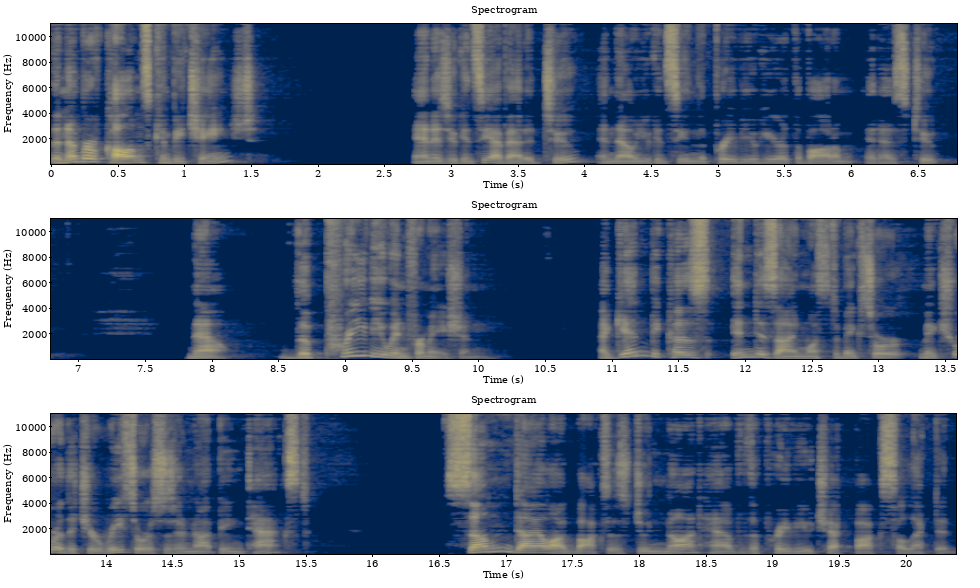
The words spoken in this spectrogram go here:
The number of columns can be changed. And as you can see, I've added two. And now you can see in the preview here at the bottom, it has two. Now, the preview information Again, because InDesign wants to make sure, make sure that your resources are not being taxed, some dialog boxes do not have the preview checkbox selected.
